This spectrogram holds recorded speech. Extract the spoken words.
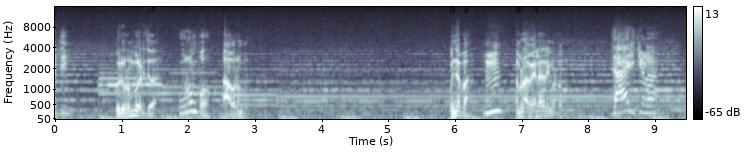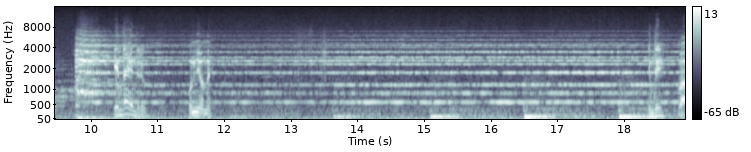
പറ്റി? ഒരു ഉറുമ്പ് കടിച്ചതാ. ഉറുമ്പോ? ആ ഉറുമ്പ്. കുഞ്ഞപ്പ നമ്മുടെ ആ വേലാതിനെ ഇങ്ങോട്ട് വന്നു. ഇതായിരിക്കണ? എന്താ എന്തൊരു ഒന്ന് വന്നേ. എന്തേ? വാ.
